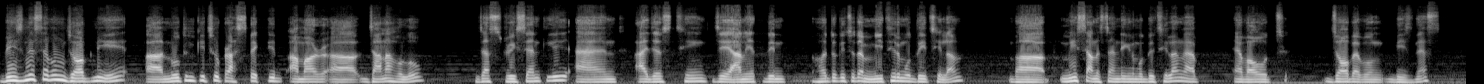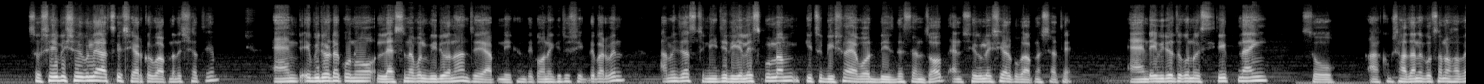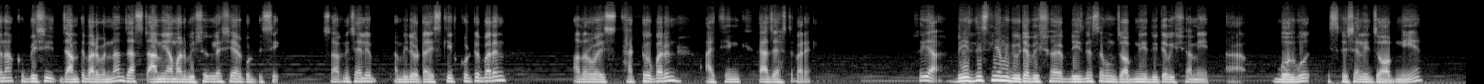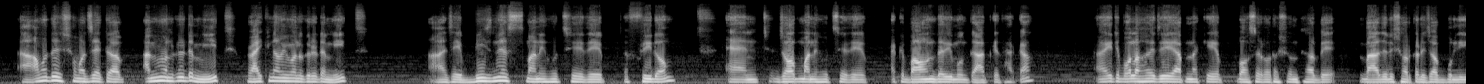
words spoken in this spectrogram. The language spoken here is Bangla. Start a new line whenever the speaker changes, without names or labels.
বিজনেস এবং জব নিয়ে নতুন কিছু পার্সপেক্টিভ আমার জানা হলো just recently and I just think যে আমি এতদিন হয়তো কিছুটা মিথের মধ্যেই ছিলাম বা মিস আন্ডারস্ট্যান্ডিংয়ের মধ্যে ছিলাম অ্যাবাউট জব এবং বিজনেস সো সেই বিষয়গুলো আজকে শেয়ার করব আপনাদের সাথে। অ্যান্ড এই ভিডিওটা কোনো লেসনেবল ভিডিও না যে আপনি এখান থেকে অনেক কিছু শিখতে পারবেন। আমি জাস্ট নিজে রিয়েলাইজ করলাম কিছু বিষয় about business and job and সেগুলো শেয়ার করব আপনার সাথে। অ্যান্ড এই ভিডিওতে কোনো স্ক্রিপ্ট নাই সো খুব সাজানো গোছানো হবে না, খুব বেশি জানতে পারবেন না জাস্ট আমি আমার বিষয়গুলো শেয়ার করতেছি। সো আপনি চাইলে ভিডিওটা স্কিপ করতে পারেন আদারওয়াইজ থাকতেও পারেন আই থিঙ্ক কাজে আসতে পারে। সো ইয়া বিজনেস নিয়ে আমি দুইটা বিষয় বিজনেস এবং জব নিয়ে দুইটা বিষয় আমি বলব স্পেশালি জব নিয়ে। আমাদের সমাজে একটা, আমি মনে করি এটা মিথ রাইট না আমি মনে করি এটা মিথ যে বিজনেস মানে হচ্ছে যে ফ্রিডম অ্যান্ড জব মানে হচ্ছে যে একটা বাউন্ডারির মধ্যে আটকে থাকা। এটা বলা হয় যে আপনাকে বসের কথা শুনতে হবে বা যদি সরকারি জব বলি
